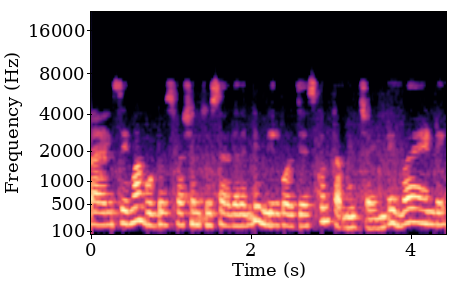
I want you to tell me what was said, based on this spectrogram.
రాయలసీమ గుంటూరు స్పెషల్ చూశారు కదండి. మీరు కూడా చేసుకొని కమెంట్ చేయండి. బాయ్ అండి.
